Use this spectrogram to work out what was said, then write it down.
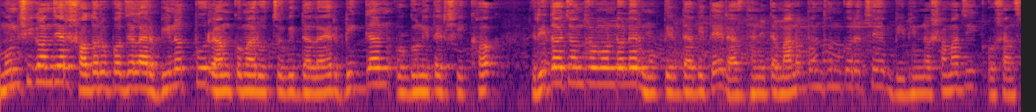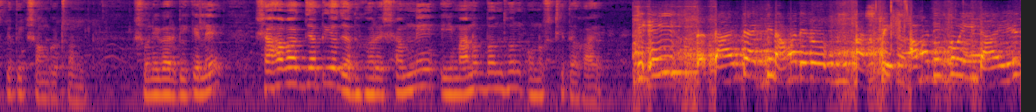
মুন্সীগঞ্জের সদর উপজেলার বিনোদপুর রামকুমার উচ্চ বিদ্যালয়ের বিজ্ঞান ও গণিতের শিক্ষক হৃদয়চন্দ্র মণ্ডলের মুক্তির দাবিতে রাজধানীতে মানববন্ধন করেছে বিভিন্ন সামাজিক ও সাংস্কৃতিক সংগঠন। শনিবার বিকেলে শাহবাগ জাতীয় জাদুঘরের সামনে এই মানববন্ধন অনুষ্ঠিত হয়। যে এই দায়টা একদিন আমাদেরও আসবে। আমাদেরকেও এই দায়ের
